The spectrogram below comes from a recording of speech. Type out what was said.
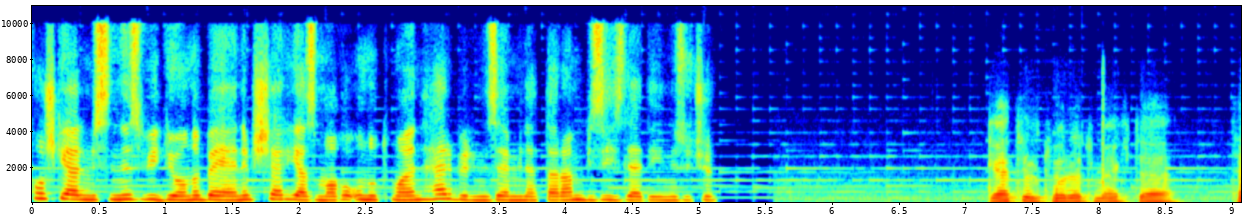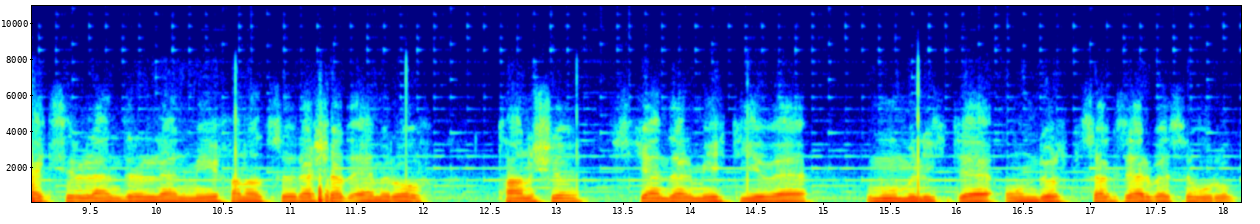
xoş gəlmisiniz. Videonu bəyənib şərh yazmağı unutmayın. Hər birinizə minnətdaram bizi izlədiyiniz üçün. Qətl törətməkdə təqsirləndirilən meyxanaçı Rəşad Əmirov tanışı İskəndər Mehdiyevə ümumilikdə 14 bıçaq zərbəsi vurub.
